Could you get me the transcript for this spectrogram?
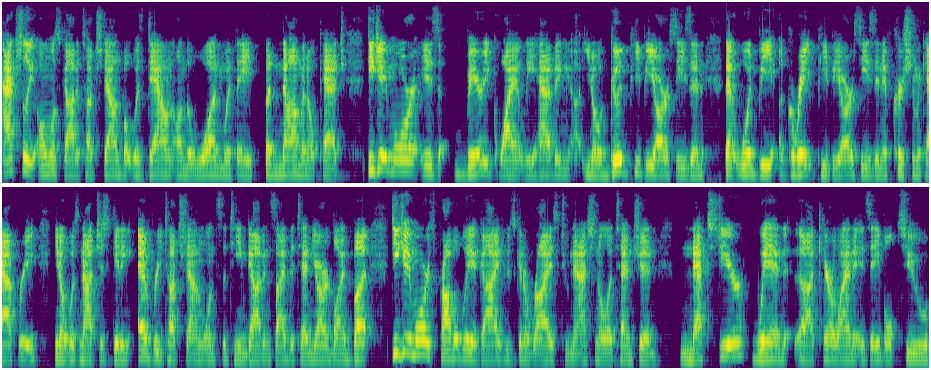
Actually, almost got a touchdown, but was down on the one with a phenomenal catch. DJ Moore is very quietly having, uh, you know, a good PPR season that would be a great PPR season if Christian McCaffrey, you know, was not just getting every touchdown once the team got inside the 10 yard line. But DJ Moore is probably a guy who's going to rise to national attention next year when uh, Carolina is able to,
